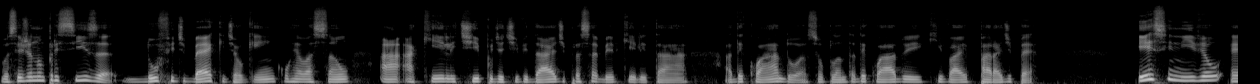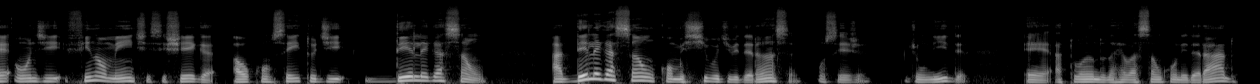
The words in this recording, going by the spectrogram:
você já não precisa do feedback de alguém com relação a aquele tipo de atividade para saber que ele está adequado, a seu plano tá adequado e que vai parar de pé. Esse nível é onde finalmente se chega ao conceito de delegação. A delegação como estilo de liderança, ou seja, de um líder é, atuando na relação com o liderado,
